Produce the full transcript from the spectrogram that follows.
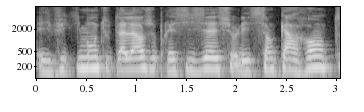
Et effectivement, tout à l'heure, je précisais sur les 140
